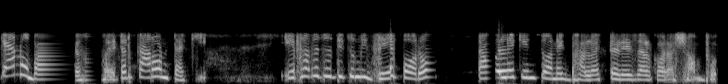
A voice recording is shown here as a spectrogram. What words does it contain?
কেন বাদ হয়, এটার কারণটা কি? এভাবে যদি তুমি যে পড়ো, তাহলে কিন্তু অনেক ভালো একটা রেজাল্ট করা সম্ভব।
